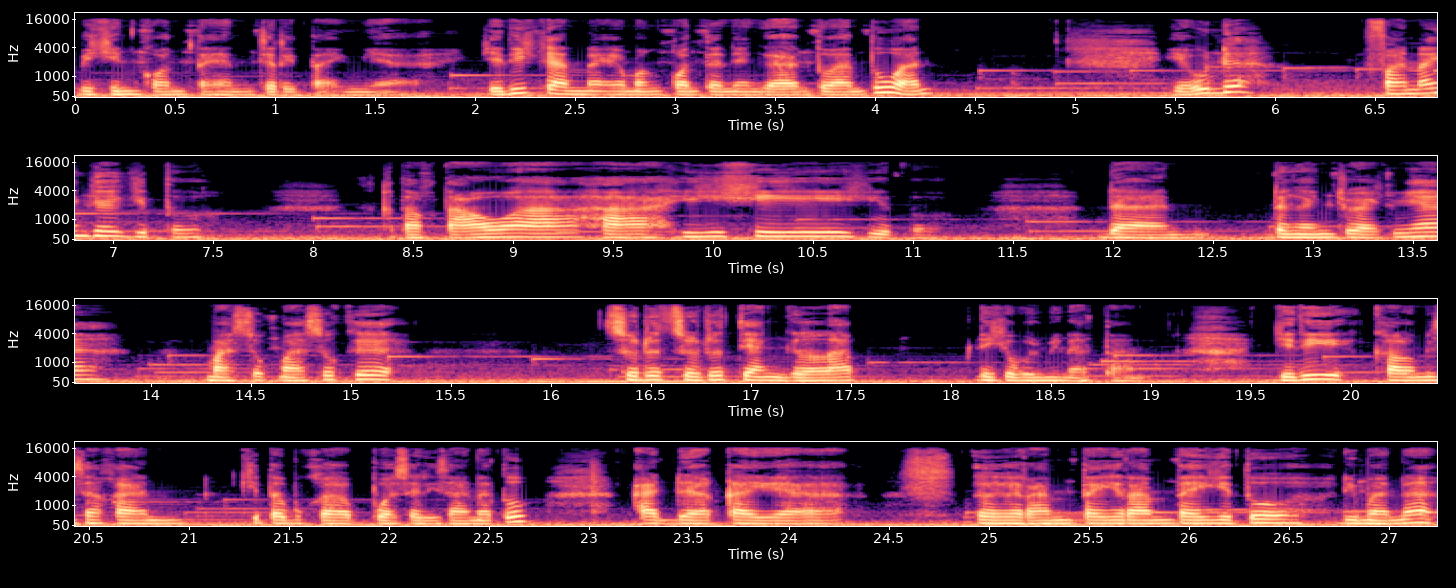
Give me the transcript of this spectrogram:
bikin konten ceritainnya. Jadi karena emang konten yang gak hantu-hantuan, ya udah fun aja gitu. Ketawa-ketawa, hahihi gitu. Dan dengan cueknya masuk-masuk ke sudut-sudut yang gelap di kebun binatang. Jadi kalau misalkan kita buka puasa di sana tuh ada kayak eh, rantai-rantai gitu di mana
